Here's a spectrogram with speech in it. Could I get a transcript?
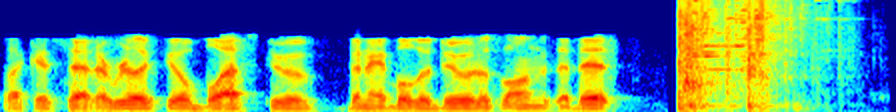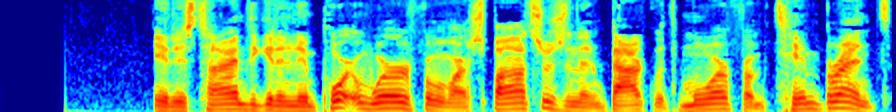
like I said, I really feel blessed to have been able to do it as long as I did. It is time to get an important word from our sponsors and then back with more from Tim Brent.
